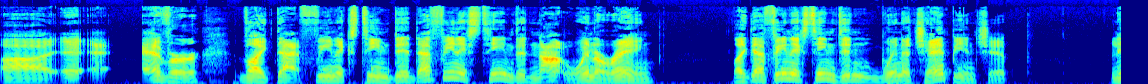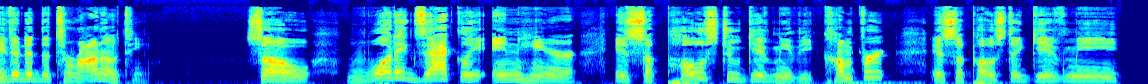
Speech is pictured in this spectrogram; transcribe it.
uh, ever like that Phoenix team did. That Phoenix team did not win a ring. Like that Phoenix team didn't win a championship. Neither did the Toronto team. So, what exactly in here is supposed to give me the comfort? Is supposed to give me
